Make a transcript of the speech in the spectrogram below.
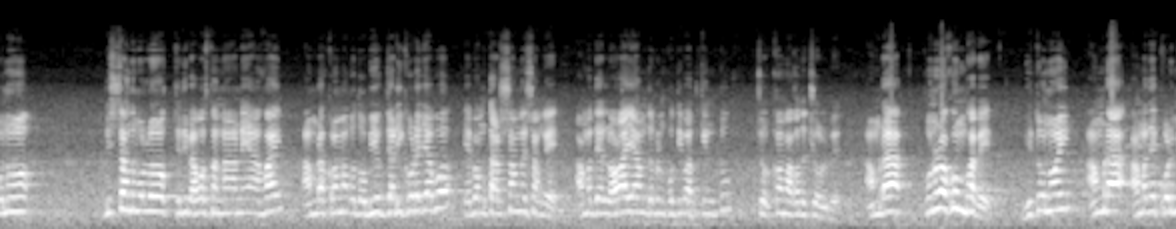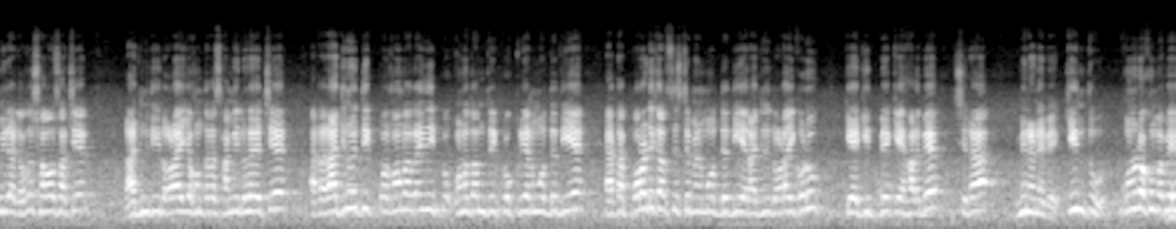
কোনো দৃষ্টান্তমূলক যদি ব্যবস্থা না নেওয়া হয়, আমরা ক্রমাগত অভিযোগ জারি করে যাব এবং তার সঙ্গে সঙ্গে আমাদের লড়াই আন্দোলন প্রতিবাদ কিন্তু ক্রমাগত চলবে। আমরা কোনোরকমভাবে ভীত নই। আমরা, আমাদের কর্মীরা যত সাহস আছে রাজনীতি লড়াই যখন তারা সামিল হয়েছে, একটা রাজনৈতিক গণতান্ত্রিক গণতান্ত্রিক প্রক্রিয়ার মধ্যে দিয়ে, একটা পলিটিক্যাল সিস্টেমের মধ্যে দিয়ে রাজনীতি লড়াই করুক, কে জিতবে, কে হারবে, সেটা মেনে নেবে। কিন্তু কোনো রকমভাবে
